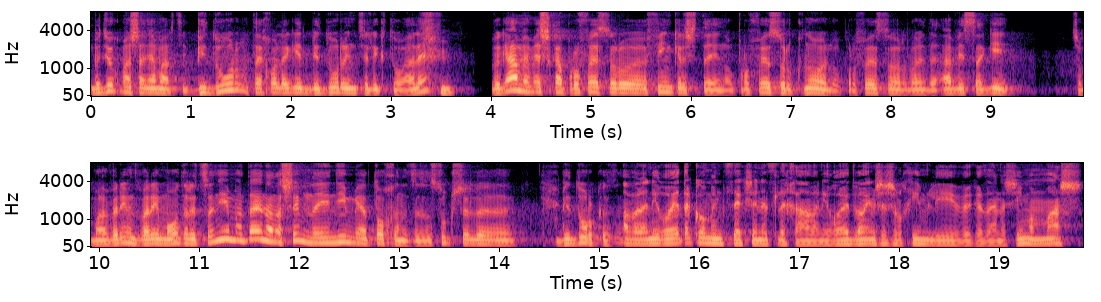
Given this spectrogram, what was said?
בדיוק מה שאני אמרתי, בידור, אתה יכול להגיד בידור אינטלקטואלי, וגם אם יש לך פרופסור פינקלשטיין, או פרופסור קנול, או פרופסור, לא יודע, אבי שגיא, שמעבירים דברים מאוד רציניים, עדיין אנשים נהנים מהתוכן הזה, זה סוג של אה, בידור כזה. אבל אני רואה את ה-comment section אצלך, ואני רואה דברים ששולחים לי, וכזה, אנשים ממש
